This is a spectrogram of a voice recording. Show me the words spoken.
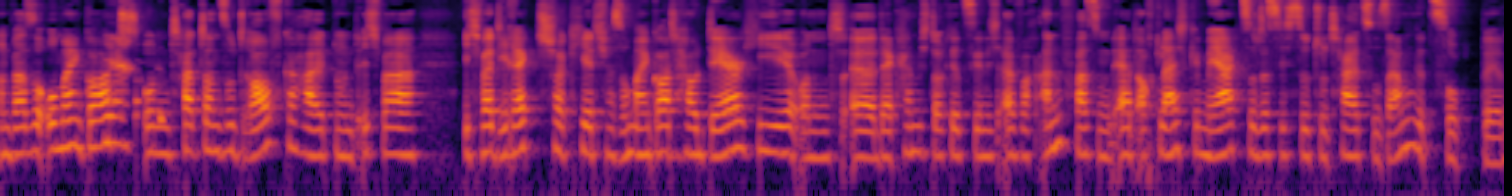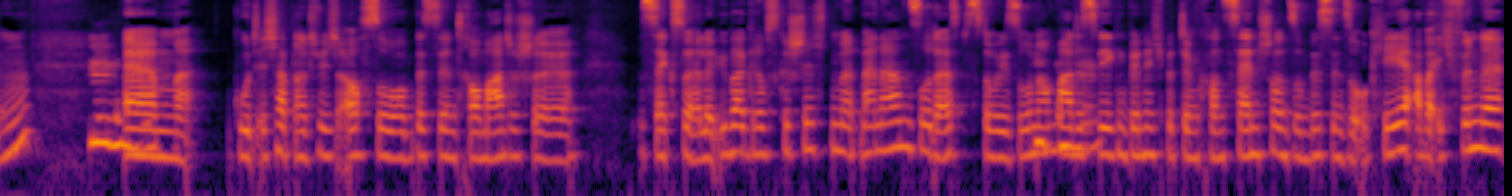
und war so, oh mein Gott, ja. und hat dann so draufgehalten und ich war ich war direkt schockiert. Ich war so, oh mein Gott, how dare he? Und äh, der kann mich doch jetzt hier nicht einfach anfassen. Und er hat auch gleich gemerkt, so dass ich so total zusammengezuckt bin. Mhm. Ähm, gut, ich habe natürlich auch so ein bisschen traumatische sexuelle Übergriffsgeschichten mit Männern, so da ist sowieso nochmal, mhm. deswegen bin ich mit dem Consent schon so ein bisschen so okay, aber ich finde,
